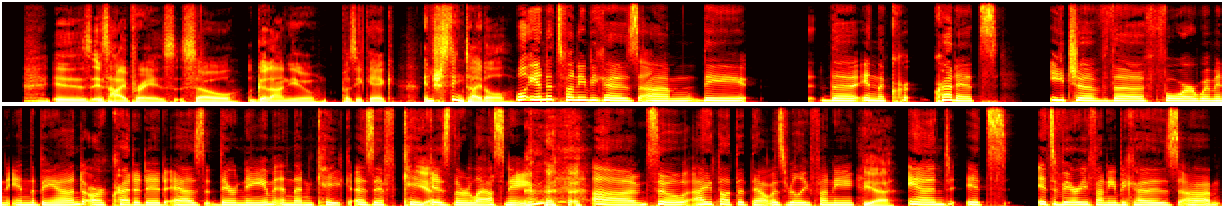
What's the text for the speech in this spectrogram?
is is high praise. So good on you, Pussy Cake. Interesting title. Well, and it's funny because um the the in the cr- credits each of the four women in the band are credited as their name and then cake as if cake Yeah. is their last name. um so I thought that that was really funny yeah, and it's it's very funny because um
